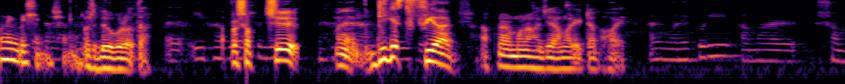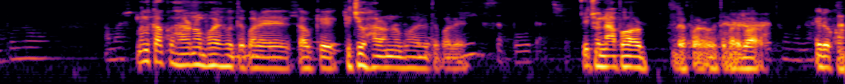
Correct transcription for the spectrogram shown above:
অনেক বেশি ইমোশনাল আচ্ছা দুর্বলতা। আপনার সবচেয়ে মানে বিগেস্ট ফিয়ার আপনার মনে হয় যে আমার এটা ভয়? আমি মনে করি আমার সম্পূর্ণ মানে কাউকে হারানোর ভয় হতে পারে কাউকে কিছু হারানোর ভয় হতে পারে কিছু না পাওয়ার ব্যাপার হতে পারে বা এরকম।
